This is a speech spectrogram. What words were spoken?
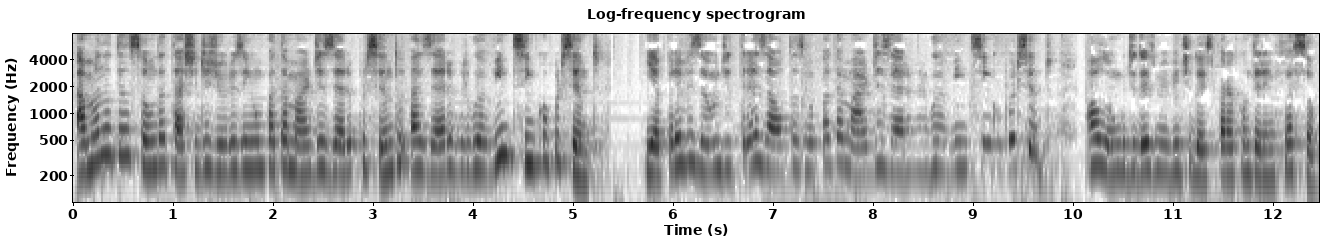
a manutenção da taxa de juros em um patamar de 0% a 0,25% e a previsão de três altas no patamar de 0,25% ao longo de 2022 para conter a inflação.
